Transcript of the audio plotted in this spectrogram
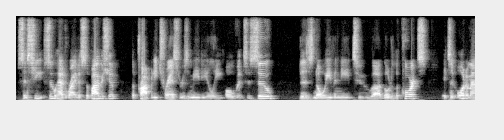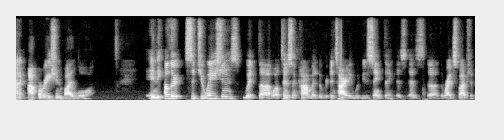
since she Sue had right of survivorship, the property transfers immediately over to Sue. There's no even need to uh, go to the courts. It's an automatic operation by law. In the other situations with, uh, well, tenants common entirety would be the same thing as, as uh, the right of survivorship.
